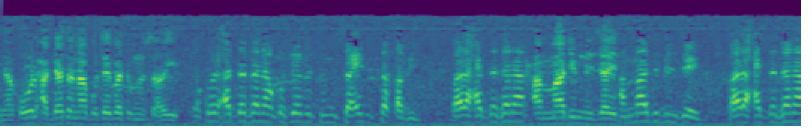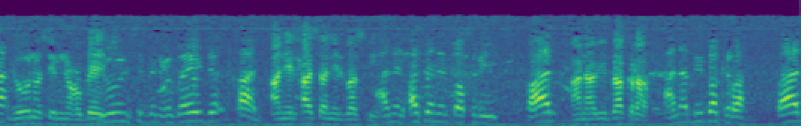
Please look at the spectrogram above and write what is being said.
يقول حدثنا قتيبة بن سعيد. يقول حدثنا قتيبة بن سعيد الثقفي. قال حدثنا حماد بن زيد. حماد بن زيد. قال حدثنا يونس بن عبيد. يونس بن عبيد قال عن الحسن البصري. عن الحسن البصري قال عن أبي بكرة عن أبي بكرة قال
